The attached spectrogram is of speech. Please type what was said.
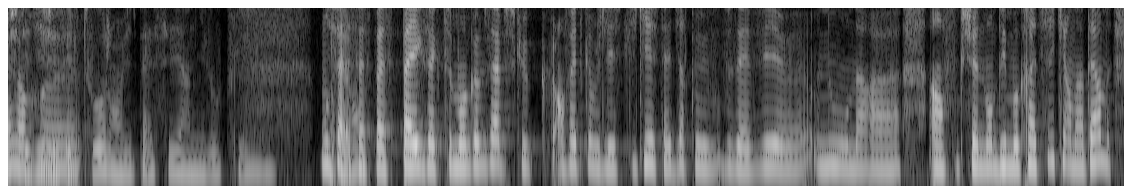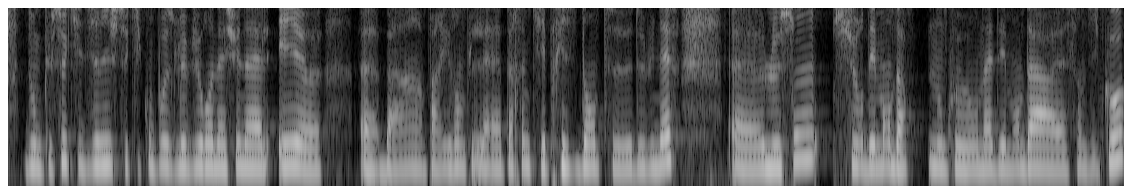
Tu t'es dit, j'ai fait le euh, tour, j'ai envie de passer à un niveau plus. Bon, ça, ça se passe pas exactement comme ça, parce que, en fait, comme je l'ai expliqué, c'est-à-dire que vous avez, euh, nous, on a un fonctionnement démocratique en interne, donc ceux qui dirigent, ceux qui composent le bureau national et euh, ben, par exemple, la personne qui est présidente euh, de l'UNEF euh, le sont sur des mandats. Donc, on a des mandats syndicaux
